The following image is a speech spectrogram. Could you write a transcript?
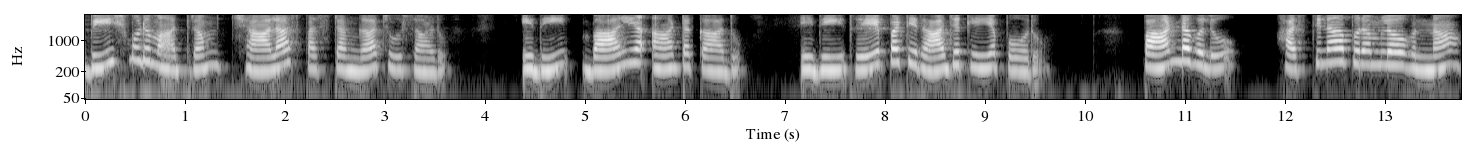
భీష్ముడు మాత్రం చాలా స్పష్టంగా చూశాడు. ఇది బాల్య ఆట కాదు. ఇది రేపటి రాజకీయ పోరు. పాండవులు హస్తినాపురంలో ఉన్న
